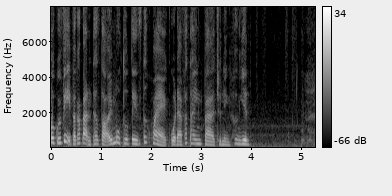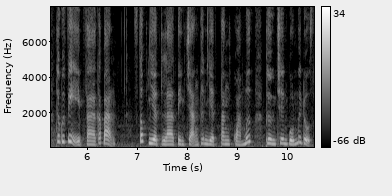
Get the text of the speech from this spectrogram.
Mời quý vị và các bạn theo dõi một thông tin sức khỏe của Đài Phát thanh và Truyền hình Hưng Yên. Thưa quý vị và các bạn, sốc nhiệt là tình trạng thân nhiệt tăng quá mức, thường trên 40 độ C.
